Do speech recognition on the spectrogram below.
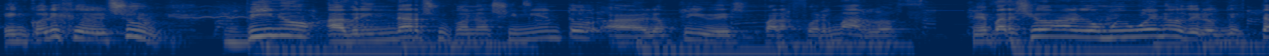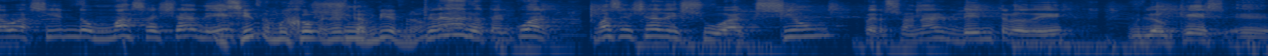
en Colegio del Sur. Vino a brindar su conocimiento a los pibes para formarlos. Me pareció algo muy bueno de lo que estaba haciendo más allá de... Y siendo muy joven él su- también, ¿no? Claro, tal cual. Más allá de su acción personal dentro de lo que es eh,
